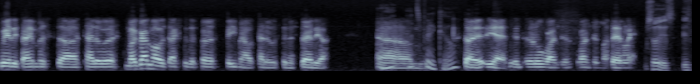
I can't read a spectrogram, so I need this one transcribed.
really famous uh, tattooist. My grandma was actually the first female tattooist in Australia. Um, Oh, that's pretty cool. So yeah, it, it all runs in, runs in my family. So if if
